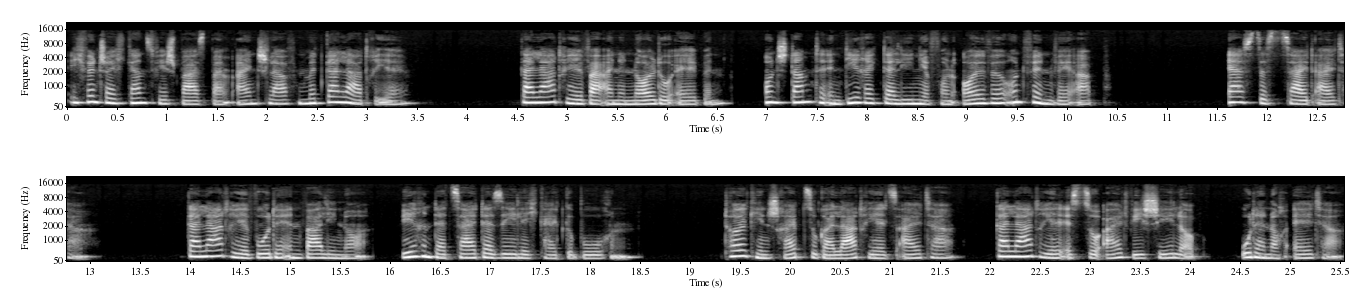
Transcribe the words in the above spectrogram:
Ich wünsche euch ganz viel Spaß beim Einschlafen mit Galadriel. Galadriel war eine Noldo-Elbin und stammte in direkter Linie von Olve und Finwë ab. Erstes Zeitalter Galadriel wurde in Valinor während der Zeit der Seligkeit geboren. Tolkien schreibt zu Galadriels Alter, Galadriel ist so alt wie Shelob oder noch älter.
